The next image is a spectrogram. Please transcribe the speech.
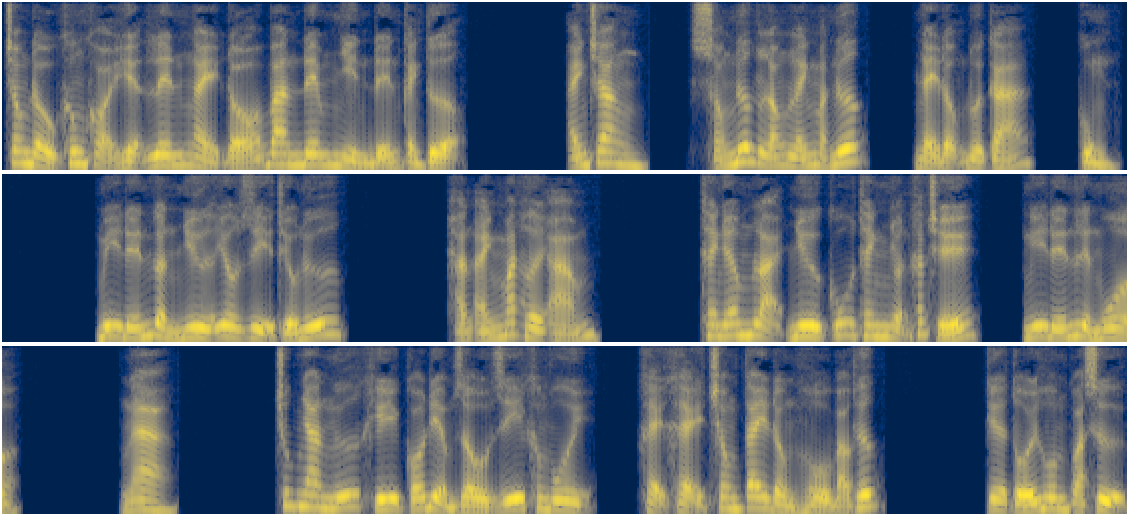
Trong đầu không khỏi hiện lên ngày đó ban đêm nhìn đến cảnh tượng. Ánh trăng, sóng nước lóng lánh mặt nước, nhảy động đuôi cá, cùng. Mỹ đến gần như yêu dị thiếu nữ. Hắn ánh mắt hơi ám. Thanh âm lại như cũ thanh nhuận khắc chế, nghĩ đến liền mua. Nga. Trúc Nhan ngữ khí có điểm dầu dĩ không vui, khẽ khẽ trong tay đồng hồ báo thức. Kia tối hôm qua sự.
